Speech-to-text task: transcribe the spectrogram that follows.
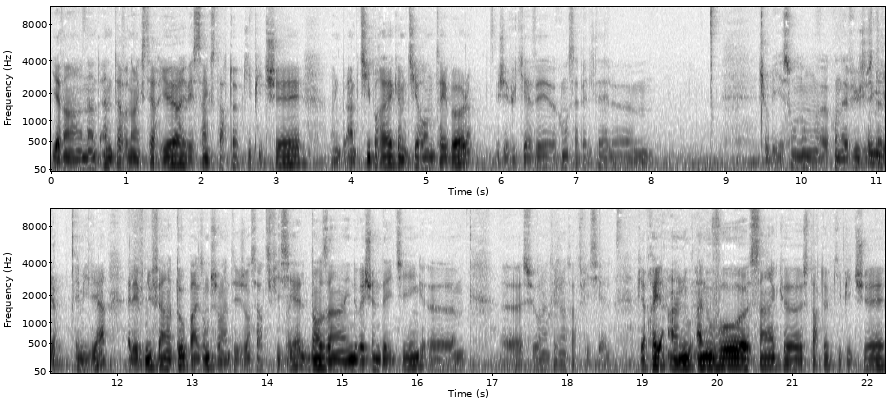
il y avait un intervenant extérieur, il y avait cinq startups qui pitchaient, un, petit break, un petit round table. J'ai vu qu'il y avait, euh, comment s'appelle-t-elle euh, j'ai oublié son nom qu'on a vu juste Emilia. Emilia. Elle est venue faire un talk, par exemple, sur l'intelligence artificielle dans un innovation dating euh, sur l'intelligence artificielle. Puis après, un, à nouveau, euh, cinq euh, startups qui pitchaient,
